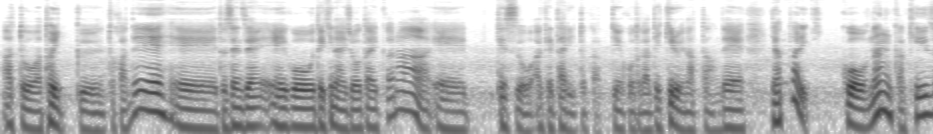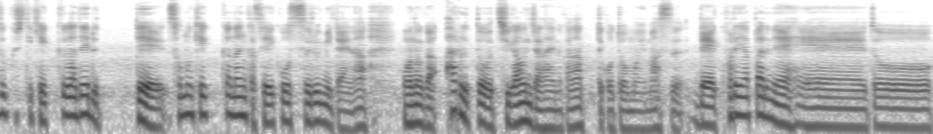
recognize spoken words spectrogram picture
あとは TOEIC とかで、えー、っと全然英語できない状態から、えー、点数を上げたりとかっていうことができるようになったのでやっぱり一個なんか継続して結果が出るってってその結果なんか成功するみたいなものがあると違うんじゃないのかなってことを思います。でこれやっぱりねえっ、ー、と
